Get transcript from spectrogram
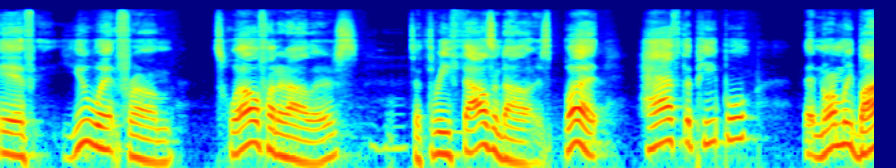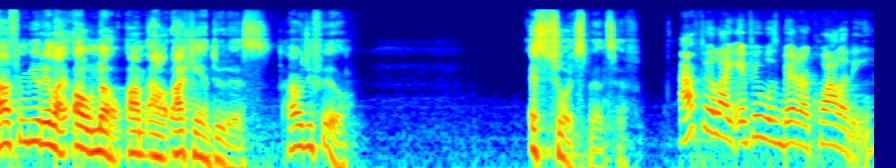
if you went from twelve hundred dollars to three thousand dollars, but half the people that normally buy from you, they're like, "Oh no, I'm out. I can't do this." How would you feel? It's too expensive. I feel like if it was better quality,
